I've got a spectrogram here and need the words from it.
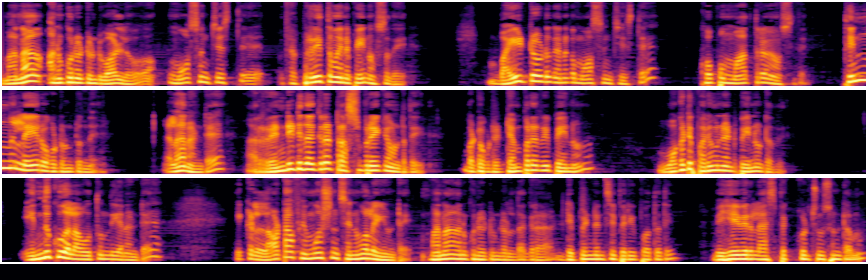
మన అనుకున్నటువంటి వాళ్ళు మోసం చేస్తే విపరీతమైన పెయిన్ వస్తుంది. బయటోడు గనక మోసం చేస్తే కోపం మాత్రమే వస్తుంది. థిన్ లేయర్ ఒకటి ఉంటుంది. ఎలానంటే రెండిటి దగ్గర ట్రస్ట్ బ్రేకే ఉంటుంది. బట్ ఒకటి టెంపరీ పెయిన్ ఒకటి పర్మనెంట్ పెయిన్ ఉంటుంది. ఎందుకు అలా అవుతుంది అని అంటే ఇక్కడ లాట్ ఆఫ్ ఎమోషన్స్ ఇన్వాల్వ్ అయ్యి ఉంటాయి. మన అనుకునేటువంటి వాళ్ళ దగ్గర డిపెండెన్సీ పెరిగిపోతుంది. బిహేవియరల్ ఆస్పెక్ట్ కూడా చూసుంటాము.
